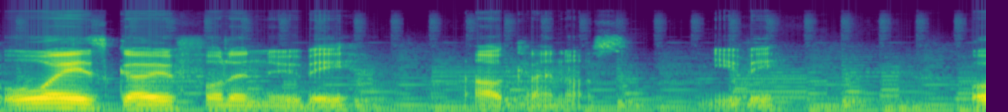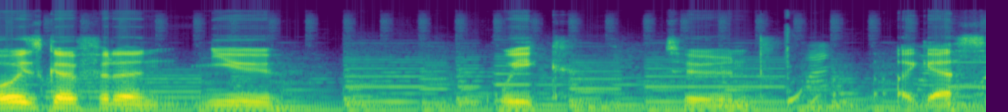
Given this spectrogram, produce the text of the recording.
always go for the newbie. Oh, can I not? Newbie. Always go for the new weak toon, I guess.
